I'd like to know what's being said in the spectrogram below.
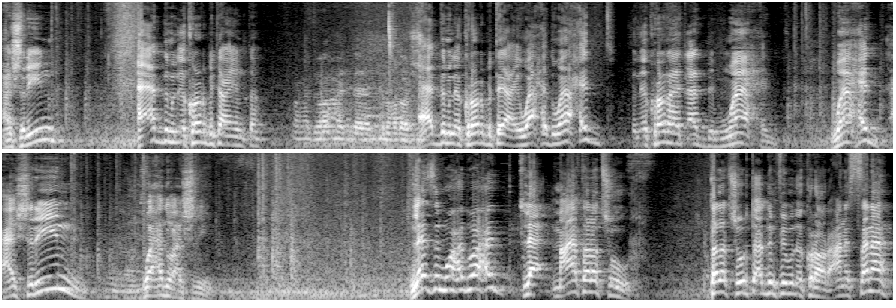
عشرين. أقدم الإقرار بتاعي إمتى؟ واحد واحد 2021 أقدم الإقرار بتاعي واحد واحد الإقرار هيتقدم واحد واحد عشرين واحد وعشرين لازم واحد واحد؟ لا معايا ثلاث شهور ثلاث شهور تقدم فيهم الإقرار عن السنة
